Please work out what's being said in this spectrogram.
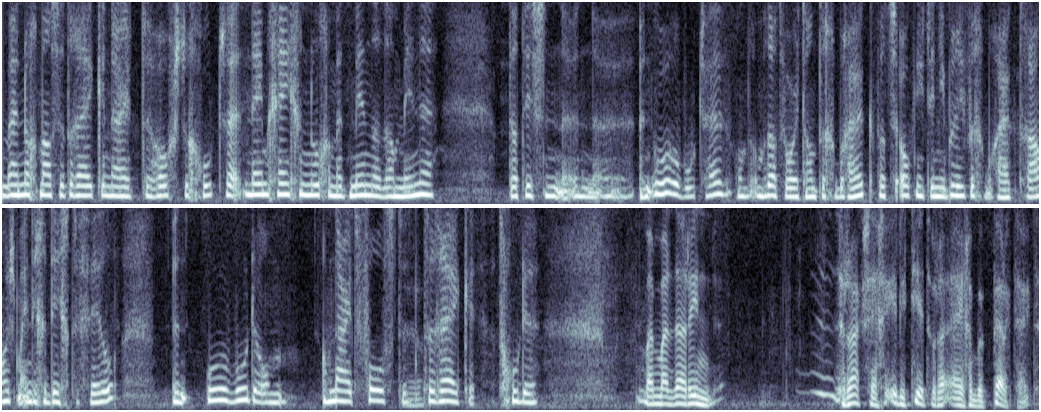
Maar nogmaals, het reiken naar het hoogste goed. neem geen genoegen met minder dan minnen. Dat is een, een, een oerenwoed, hè, om, om dat woord dan te gebruiken. Wat ze ook niet in die brieven gebruikt trouwens, maar in die gedichten veel. Een oerwoede om, om naar het volste ja. te reiken, het goede. Maar, maar daarin raakt zij geïrriteerd door haar eigen beperktheid.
